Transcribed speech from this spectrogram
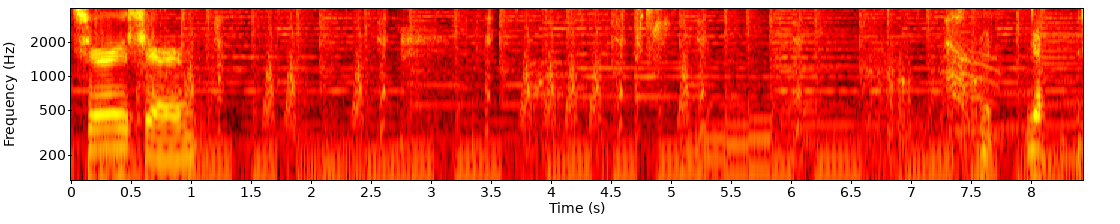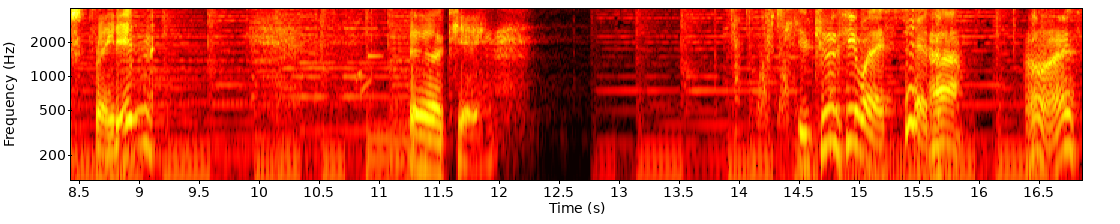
Sure, sure. Yep, Yep, straight in. Okay. You couldn't hear what I said. Ah, All right.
